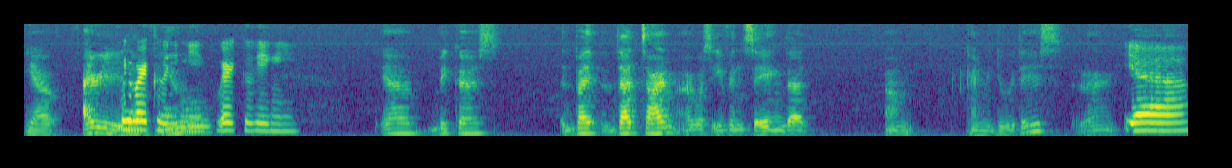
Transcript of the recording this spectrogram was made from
yeah i really We were clingy. you We were clingy. yeah because by that time i was even saying that um can we do this? Like Yeah.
